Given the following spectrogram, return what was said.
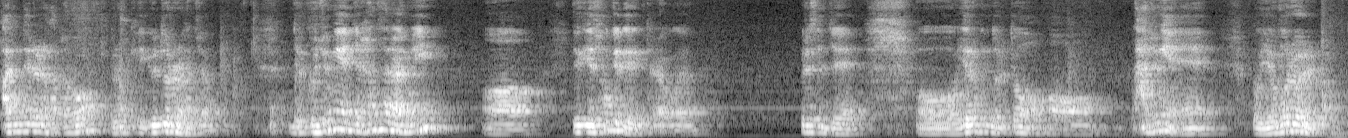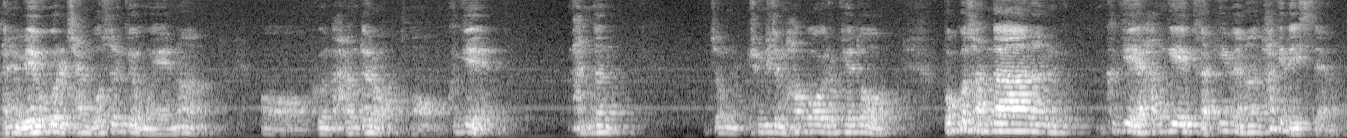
안내를 하도록 이렇게 유도를 하죠. 이제 그 중에 이제 한 사람이 어, 여기에 소개되어 있더라고요. 그래서 이제 어, 여러분들도 어, 나중에 뭐 영어를 아니면 외국어를 잘 못 쓸 경우에는 어, 그 나름대로 어, 그게 맞는 좀 준비 좀 하고 이렇게 해도 먹고 산다는 그게 한계에 부닥치면은 하게 돼 있어요.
